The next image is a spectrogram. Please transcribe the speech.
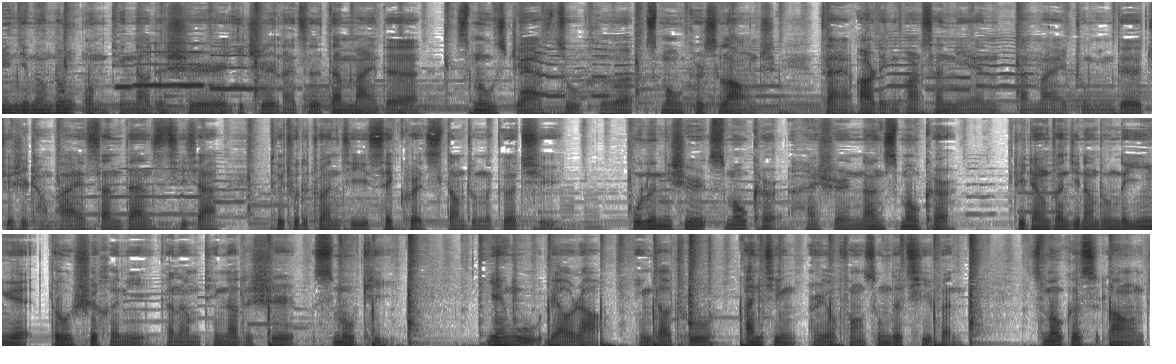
天节目当中，我们听到的是一支来自丹麦的 Smooth Jazz 组合 Smokers Lounge 在2023年丹麦著名的爵士厂牌 Sundance 旗下推出的专辑 Secrets 当中的歌曲。无论你是 Smoker 还是 Non-Smoker，这张专辑当中的音乐都适合你。刚才我们听到的是 Smoky，烟雾缭绕，营造出安静而又放松的气氛。Smokers Lounge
